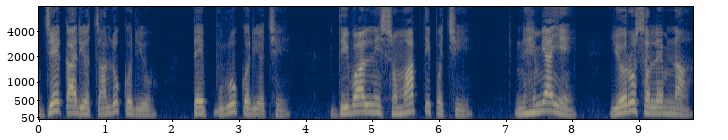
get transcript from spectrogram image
જે કાર્ય ચાલુ કર્યું તે પૂરો કર્યો છે. દિવાલની સમાપ્તિ પછી નેહમ્યાએ યરુસલેમના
